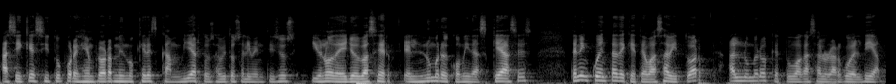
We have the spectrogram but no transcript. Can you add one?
Así que si tú, por ejemplo, ahora mismo quieres cambiar tus hábitos alimenticios y uno de ellos va a ser el número de comidas que haces, ten en cuenta de que te vas a habituar al número que tú hagas a lo largo del día.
